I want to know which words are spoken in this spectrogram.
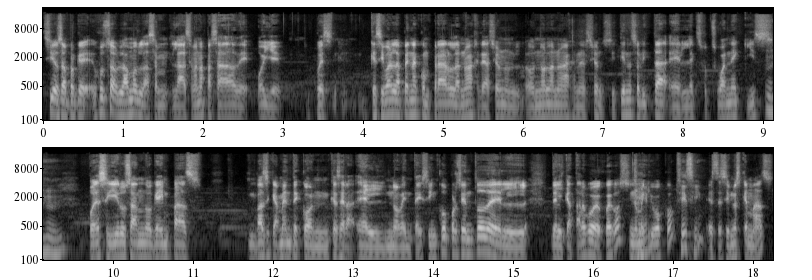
Sí, o sea, porque justo hablamos la, semana pasada de, oye, pues que si vale la pena comprar la nueva generación o no la nueva generación. Si tienes ahorita el Xbox One X, puedes seguir usando Game Pass básicamente con, ¿qué será? El 95% del, del catálogo de juegos, si no me equivoco. Sí, sí. Este, si no es que más.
